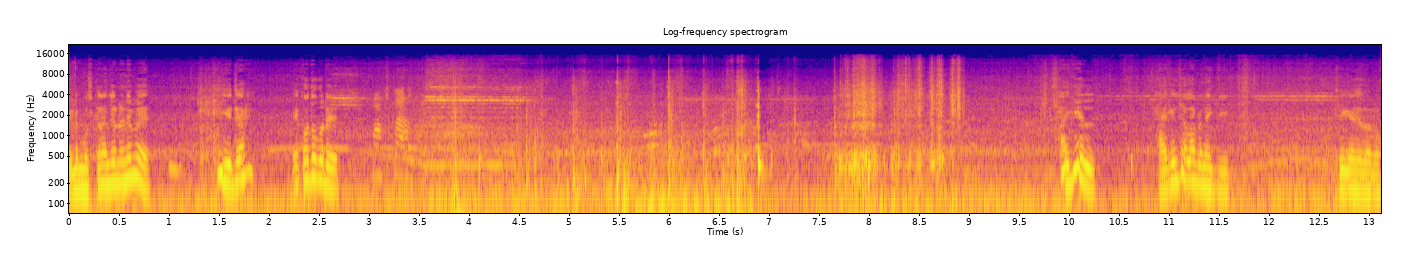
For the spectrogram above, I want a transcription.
এটা মুস্কানের জন্য নেবে। কি এটা? এ কত করে? সাইকেল? সাইকেল চালাবে নাকি? ঠিক আছে ধরো।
